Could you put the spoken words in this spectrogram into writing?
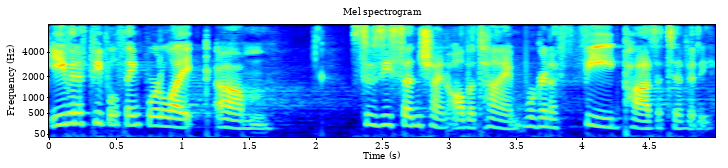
Even if people think we're like um, Susie Sunshine all the time, we're going to feed positivity.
